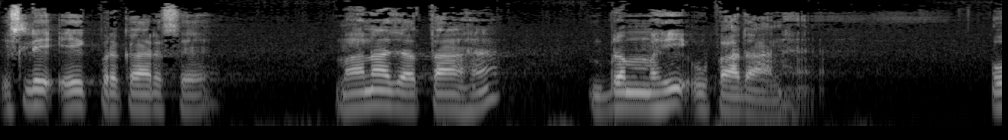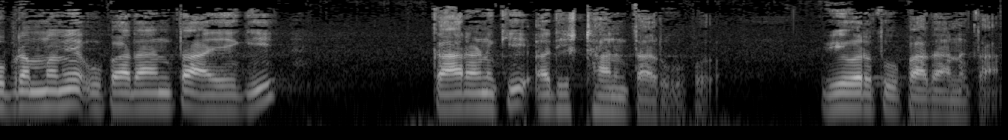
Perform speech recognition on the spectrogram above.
इसलिए एक प्रकार से माना जाता है ब्रह्म ही उपादान है। वो ब्रह्म में उपादानता आएगी कारण की अधिष्ठानता रूप, विवर्त उपादानता।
